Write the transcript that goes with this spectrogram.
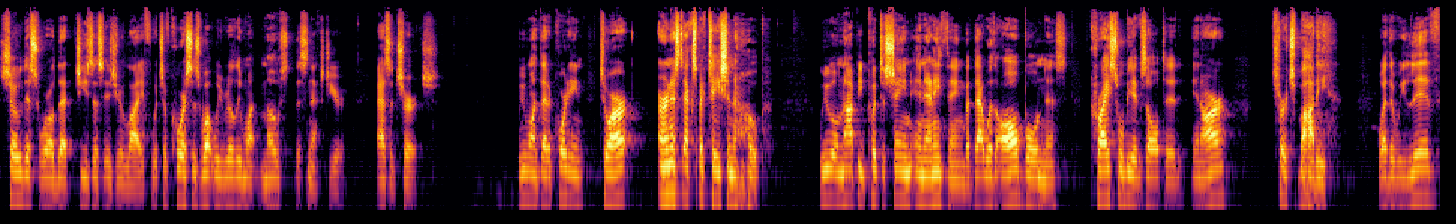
Show this world that Jesus is your life, which of course is what we really want most this next year as a church. We want that according to our earnest expectation and hope. We will not be put to shame in anything, but that with all boldness, Christ will be exalted in our church body, whether we live,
